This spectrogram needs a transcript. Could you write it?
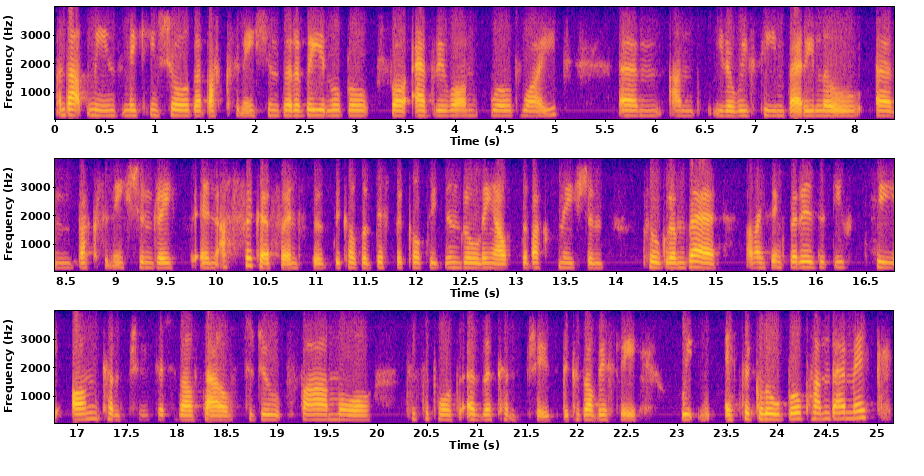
And that means making sure that vaccinations are available for everyone worldwide. Um, and, you know, we've seen very low um, vaccination rates in Africa, for instance, because of difficulties in rolling out the vaccination program there. And I think there is a duty on countries such as ourselves to do far more to support other countries because obviously we, it's a global pandemic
